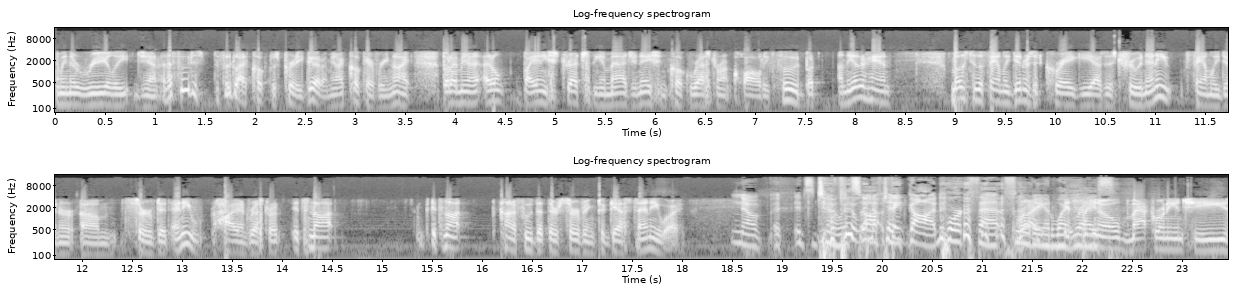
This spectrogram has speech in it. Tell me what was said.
I mean, they're really generous. The food is the food I cooked was pretty good. I mean, I cook every night, but I mean, I, I don't by any stretch of the imagination cook restaurant quality food. But on the other hand most of the family dinners at Craigie, as is true in any family dinner um, served at any high-end restaurant, it's not it's not the kind of food that they're serving to guests anyway. No, it- it's No, definitely it's not. often Thank God. pork fat floating right. in white it's, rice. You know, macaroni and cheese,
